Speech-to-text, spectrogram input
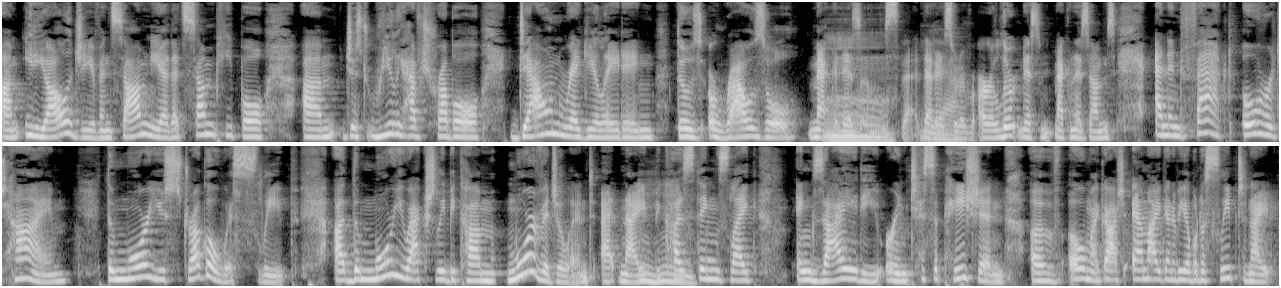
um, ideology of insomnia that some people um, just really have trouble down regulating those arousal mechanisms mm, that, that yeah. is sort of our alertness mechanisms. And in fact, over time, the more you struggle with sleep, uh, the more you actually become more vigilant at night mm-hmm. because things like anxiety or anticipation of, oh my gosh, am I going to be able to sleep tonight?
